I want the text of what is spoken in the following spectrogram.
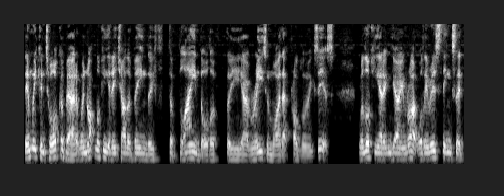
then we can talk about it. We're not looking at each other being the, the blamed or the, the uh, reason why that problem exists we're looking at it and going right well there is things that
